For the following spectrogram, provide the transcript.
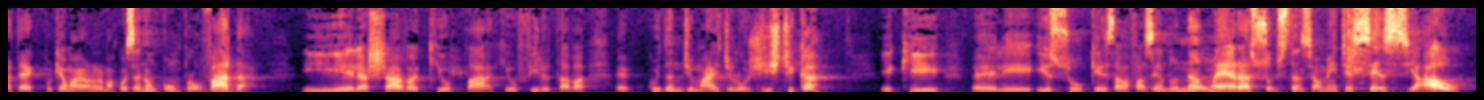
até porque era uma, uma coisa não comprovada e ele achava que o, que o filho estava é, cuidando demais de logística e que ele, isso que ele estava fazendo não era substancialmente essencial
